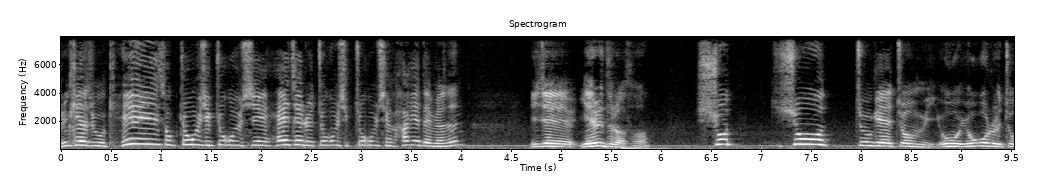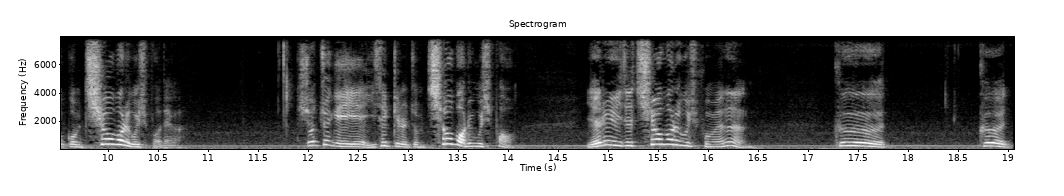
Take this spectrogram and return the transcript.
이렇게 해가지고 계속 조금씩 조금씩 해제를 조금씩 조금씩 하게 되면은 이제 예를 들어서 쇼쇼 쪽에 좀 요 요거를 조금 치워버리고 싶어 내가 쇼 쪽에 이 새끼를 좀 치워버리고 싶어 얘를 이제 치워버리고 싶으면은 그, 그,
